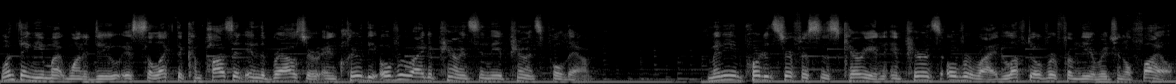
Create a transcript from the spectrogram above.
One thing you might want to do is select the composite in the browser and clear the override appearance in the appearance pull-down. Many imported surfaces carry an appearance override left over from the original file.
